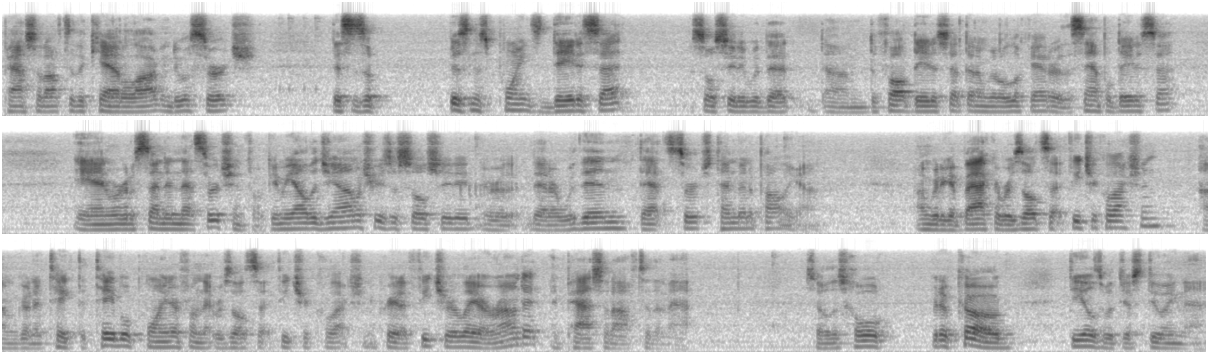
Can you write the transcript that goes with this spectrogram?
pass it off to the catalog and do a search. This is a business points data set associated with that um, default data set that I'm going to look at or the sample data set and we're going to send in that search info. Give me all the geometries associated or that are within that search 10 minute polygon. I'm going to get back a result set feature collection. I'm going to take the table pointer from that result set feature collection, create a feature layer around it, and pass it off to the map. So this whole bit of code deals with just doing that.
